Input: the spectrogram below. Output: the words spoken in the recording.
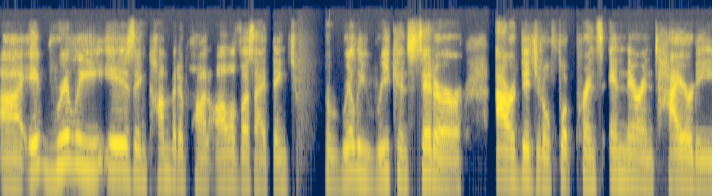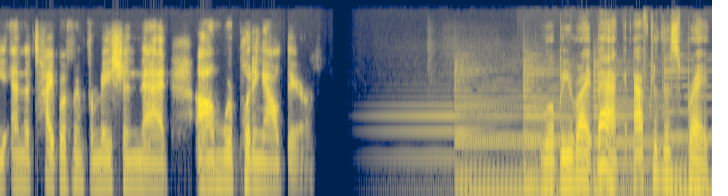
uh, it really is incumbent upon all of us i think to, really reconsider our digital footprints in their entirety and the type of information that um, we're putting out there. We'll be right back after this break.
